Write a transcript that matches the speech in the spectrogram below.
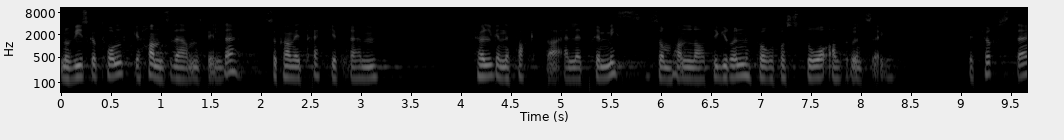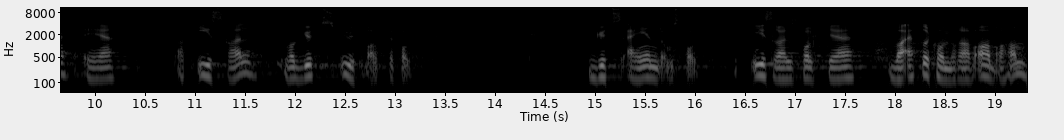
Når vi skal tolke hans verdensbilde, så kan vi trekke frem følgende fakta eller premiss som han la til grunn for å forstå alt rundt seg. Det første er at Israel var Guds utvalgte folk. Guds eiendomsfolk. Israelsfolket var etterkommere av Abraham,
